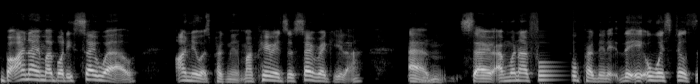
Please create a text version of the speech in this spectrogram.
But I know my body so well. I knew I was pregnant. My periods are so regular. Um, mm-hmm. so, and when I fall pregnant, it, it always feels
